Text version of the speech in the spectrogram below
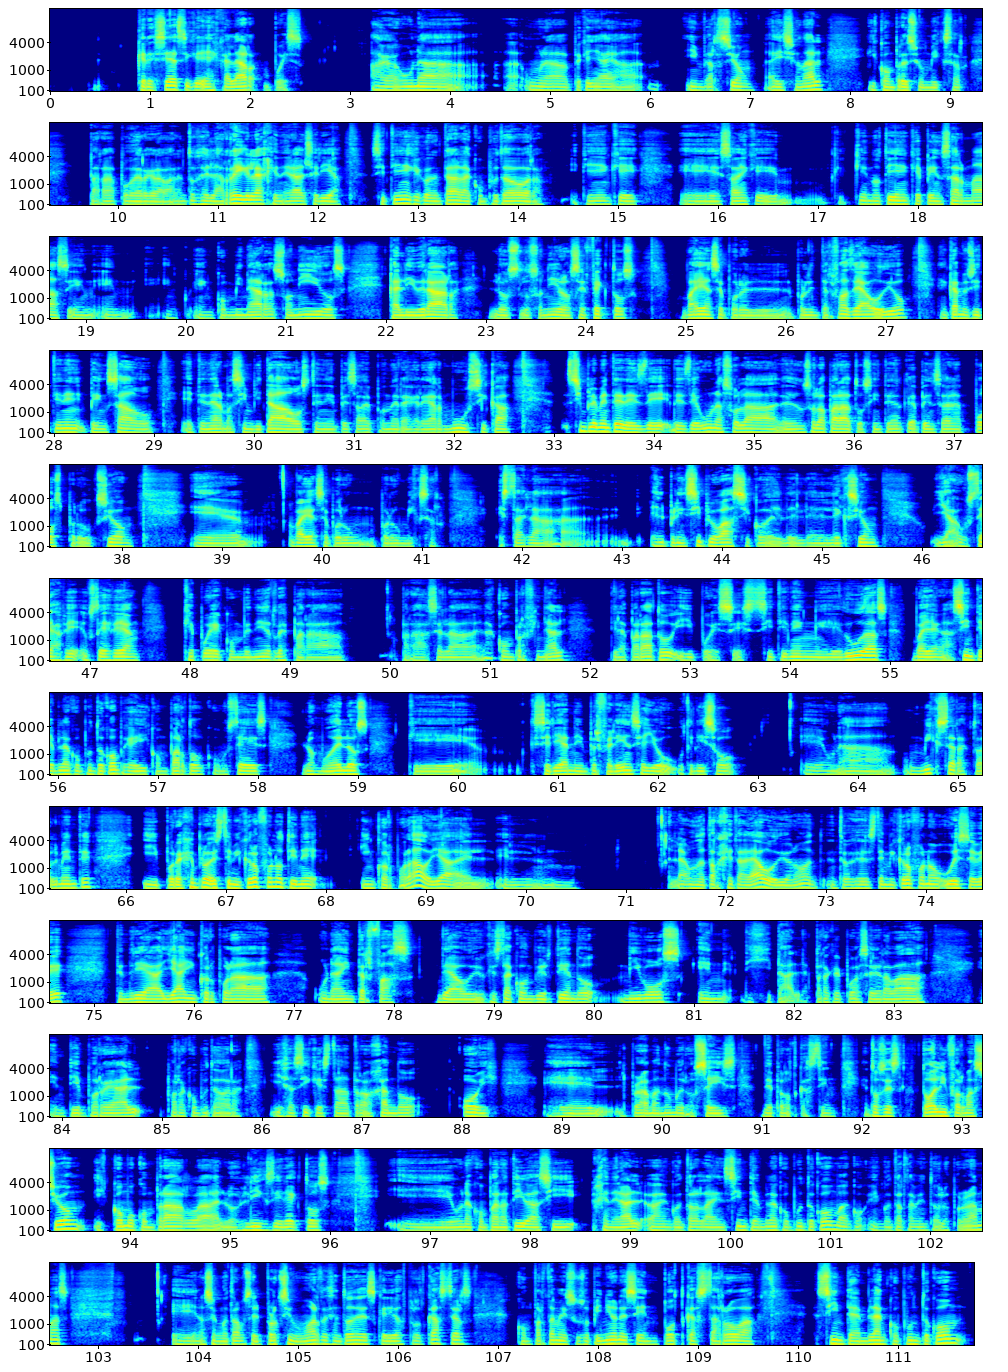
crecer, si quieren escalar, pues hagan una, una pequeña inversión adicional y comprense un mixer para poder grabar. Entonces la regla general sería, si tienen que conectar a la computadora y tienen que, eh, saben que, que, no tienen que pensar más en, en, combinar sonidos, calibrar los, los, sonidos, los efectos, váyanse por, el, por la interfaz de audio. En cambio, si tienen pensado tener más invitados, tienen pensado poner, agregar música, simplemente desde, desde, una sola, desde un solo aparato, sin tener que pensar en la postproducción, eh, váyanse por un, por un mixer. Este es la, el principio básico de, la elección. Ya ustedes, ustedes vean qué puede convenirles para, para hacer la, la compra final del aparato y pues si tienen eh, dudas vayan a cintiablanco.com que ahí comparto con ustedes los modelos que, serían mi preferencia yo utilizo eh, una, un mixer actualmente y por ejemplo este micrófono tiene incorporado ya el, una tarjeta de audio ¿no? entonces este micrófono USB tendría ya incorporada una interfaz de audio que está convirtiendo mi voz en digital para que pueda ser grabada en tiempo real por la computadora. Y es así que está trabajando hoy el programa número 6 de podcasting. Entonces, toda la información y cómo comprarla, los links directos y una comparativa así general van a encontrarla en cintianblanco.com, van a encontrar también todos los programas. Eh, nos encontramos el próximo martes entonces, queridos podcasters. Compártame sus opiniones en podcast.cintaenblanco.com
